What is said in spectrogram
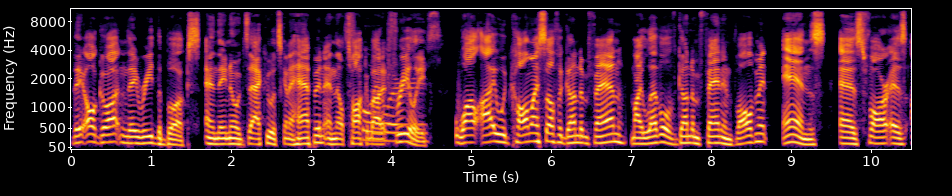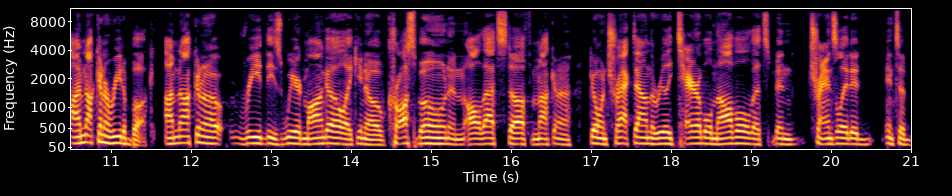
they all go out and they read the books and they know exactly what's going to happen and they'll talk about it freely. While I would call myself a Gundam fan, my level of Gundam fan involvement ends as far as I'm not going to read a book. I'm not going to read these weird manga like, you know, Crossbone and all that stuff. I'm not going to go and track down the really terrible novel that's been translated into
